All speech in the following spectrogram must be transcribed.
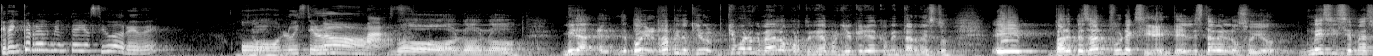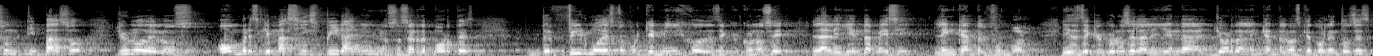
¿Creen que realmente haya sido adrede? ¿O lo hicieron más? No, no, no. Mira, eh, voy rápido, quiero. Qué bueno que me da la oportunidad porque yo quería comentar de esto. Eh, para empezar, fue un accidente, él estaba en lo suyo. Messi se me hace un tipazo y uno de los hombres que más inspira a niños a hacer deportes. De- firmo esto porque mi hijo, desde que conoce la leyenda Messi, le encanta el fútbol. Y desde que conoce la leyenda Jordan, le encanta el básquetbol. Entonces,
